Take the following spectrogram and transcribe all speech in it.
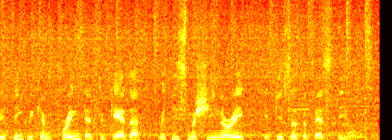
we think we can bring that together with this machinery. It gives us the best deal.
